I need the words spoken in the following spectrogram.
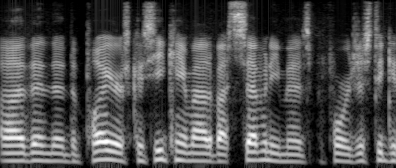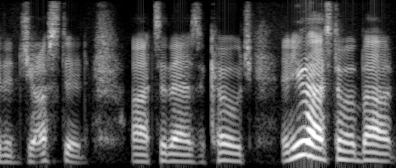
uh, than the, the players because he came out about 70 minutes before just to get adjusted uh, to that as a coach. And you asked him about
